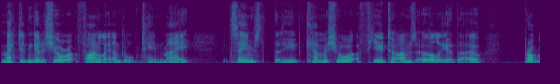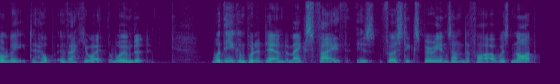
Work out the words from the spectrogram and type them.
Mac didn't get ashore finally until 10 May. It seems that he had come ashore a few times earlier, though, probably to help evacuate the wounded. Whether you can put it down to Mac's faith, his first experience under fire was not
